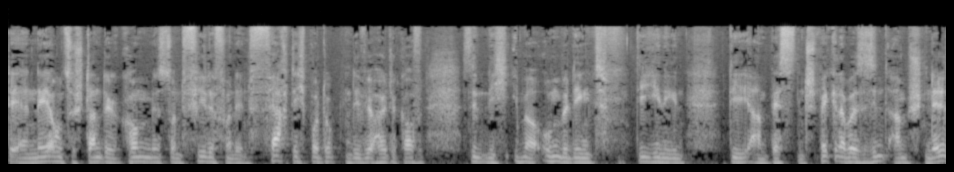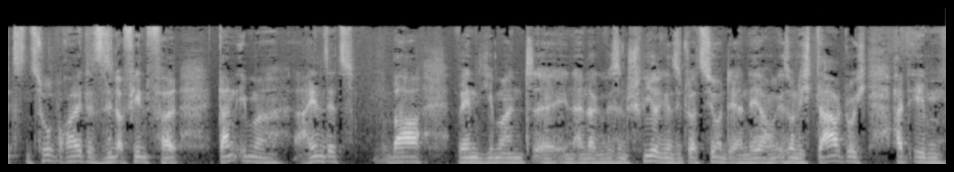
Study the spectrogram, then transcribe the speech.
der Ernährung zustande gekommen ist und viele von den Fertigprodukten, die wir heute kaufen, sind nicht immer unbedingt diejenigen, die am besten schmecken, aber sie sind am schnellsten zubereitet. Sie sind auf jeden Fall dann immer einsetzbar, wenn jemand äh, in einer gewissen schwierigen Situation der Ernährung ist. Und nicht dadurch hat eben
